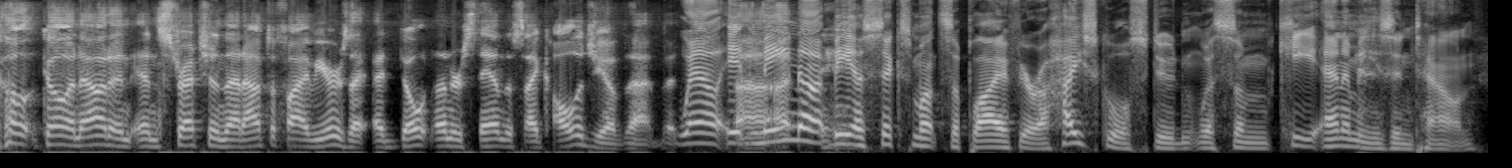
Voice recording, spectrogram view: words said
go, going out and, and stretching that out to five years. I, I don't understand the psychology of that. But well, it uh, may not be a six month supply if you're a high school student with some key enemies in town.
